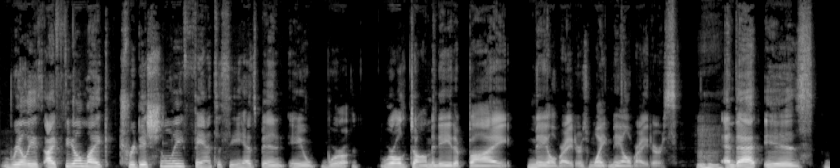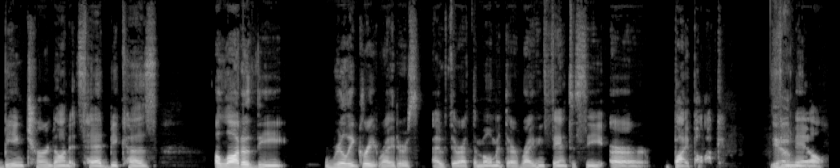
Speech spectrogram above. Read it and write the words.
really, I feel like traditionally fantasy has been a world, world dominated by male writers, white male writers. hmm And that is being turned on its head because a lot of the really great writers out there at the moment that are writing fantasy are BIPOC, Yeah. female,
